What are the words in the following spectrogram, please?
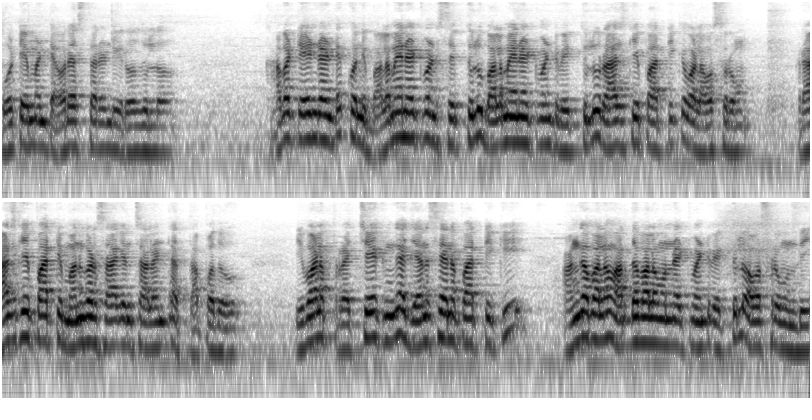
కోటేమంటే ఎవరేస్తారండి ఈ రోజుల్లో? కాబట్టి ఏంటంటే కొన్ని బలమైనటువంటి శక్తులు బలమైనటువంటి వ్యక్తులు రాజకీయ పార్టీకి వాళ్ళ అవసరం. రాజకీయ పార్టీ మనుగడ సాగించాలంటే అది తప్పదు. ఇవాళ ప్రత్యేకంగా జనసేన పార్టీకి అంగబలం అర్ధబలం ఉన్నటువంటి వ్యక్తులు అవసరం ఉంది.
